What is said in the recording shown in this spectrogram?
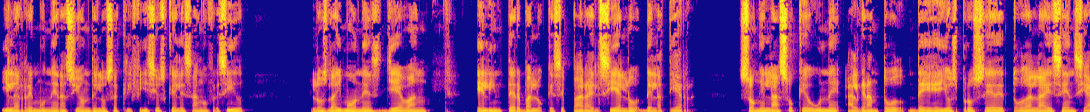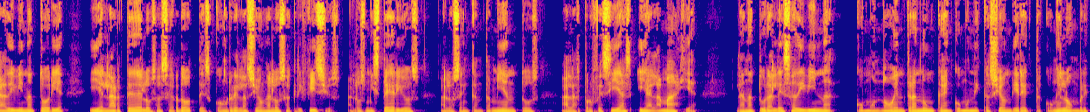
y la remuneración de los sacrificios que les han ofrecido. Los daimones llevan el intervalo que separa el cielo de la tierra. Son el lazo que une al gran todo. De ellos procede toda la esencia adivinatoria y el arte de los sacerdotes con relación a los sacrificios, a los misterios, a los encantamientos, a las profecías y a la magia. La naturaleza divina, como no entra nunca en comunicación directa con el hombre,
